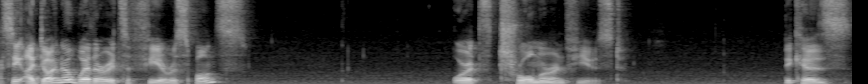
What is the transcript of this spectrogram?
See, I don't know whether it's a fear response or it's trauma infused. Because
